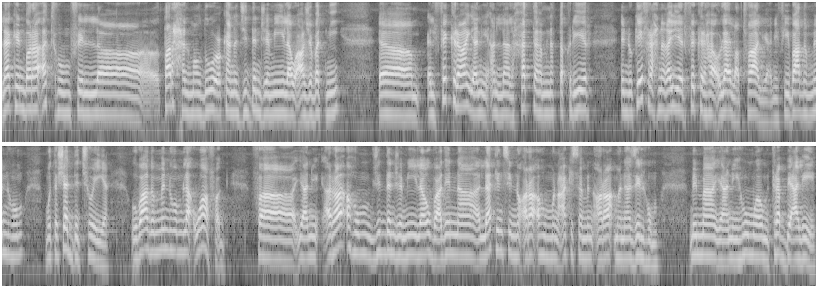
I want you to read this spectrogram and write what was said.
لكن براءتهم في ال- طرح الموضوع كانت جدا جميلة وأعجبتني. آه الفكرة يعني أنا أخذتها من التقرير إنه كيف راح نغير فكر هؤلاء الأطفال؟ يعني في بعض منهم متشدد شوية. وبعض منهم لا وافق. فيعني ارائهم جدا جميلة وبعدين لا تنسي إنه ارائهم منعكسة من آراء منازلهم مما يعني هو متربي عليه.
